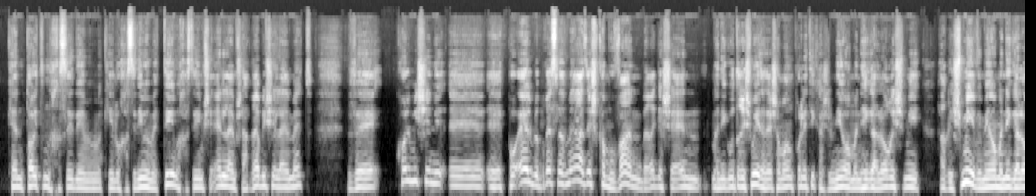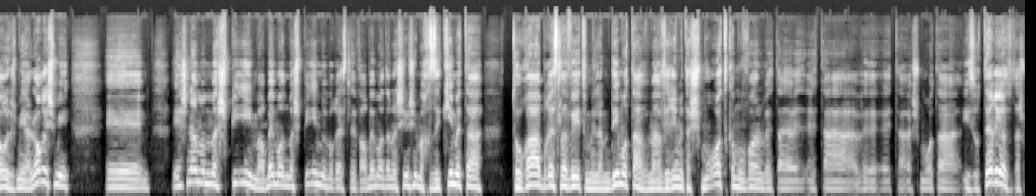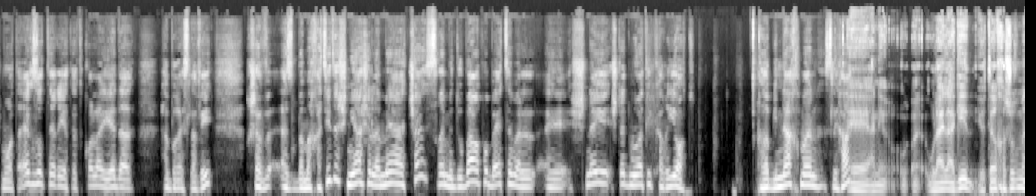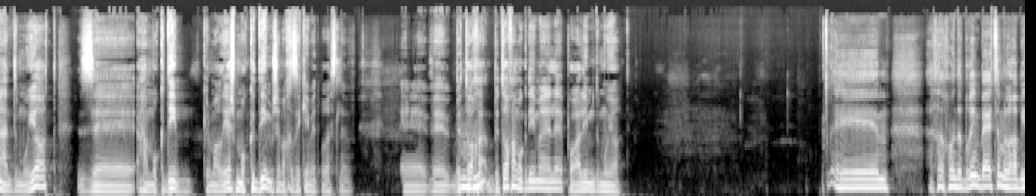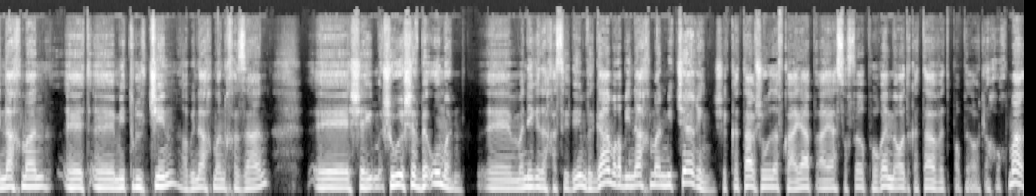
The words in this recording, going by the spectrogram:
כן, טויטן חסידים, כאילו חסידים אמיתיים, חסידים שאין להם, שהרבי שלהם מת, כל מי שפועל אה, אה, בברסלב מאז, יש כמובן, ברגע שאין מנהיגות רשמית, אז יש המון פוליטיקה של מיהו המנהיג הלא רשמי הרשמי ומיהו המנהיג הלא רשמי הלא רשמי. אה, ישנם משפיעים, הרבה מאוד משפיעים בברסלב, הרבה מאוד אנשים שמחזיקים את התורה הברסלבית ומלמדים אותה ומעבירים את השמועות כמובן ואת ה, את ה, את השמועות האיזוטריות, את השמועות האקזוטריות, את כל הידע הברסלבי. עכשיו, אז במחצית השנייה של המאה ה-19 מדובר פה בעצם על שני, שתי דמויות עיקריות. רבי נחמן, סליחה? אה, אני, אולי להגיד, יותר חשוב מהדמויות, זה המוקדים. כלומר, יש מוקדים שמחזיקים את ברסלב. אה, ובתוך mm-hmm. המוקדים האלה פועלים דמויות. אמ, אז אנחנו מדברים בעצם על רבי נחמן אה, מטולצ'ין, רבי נחמן חזן, שהוא יושב באומן, מנהיג את החסידים, וגם רבי נחמן מצ'רין, שכתב, שהוא דווקא היה, היה סופר פורה מאוד, כתב את פרפרות לחוכמה,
